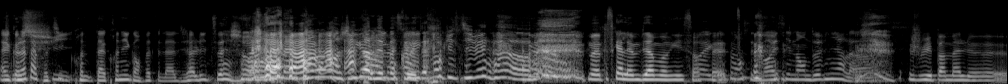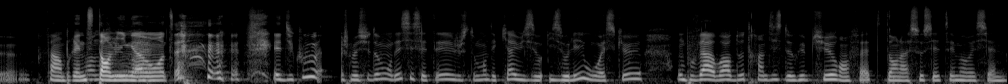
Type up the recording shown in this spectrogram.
Elle connaît ta, suis- chronique, chron- ta chronique, en fait, elle a déjà lu de ça. Genre... Non, je rigole, mais parce qu'elle est tellement cultivée là. mais parce qu'elle aime bien Maurice en Ouais, fait. exactement, c'est le Mauricien en devenir là. Je lui ai pas mal euh, fait un brainstorming avant. et du coup, je me suis demandé si c'était justement des cas iso- isolés ou est-ce que on pouvait avoir d'autres indices de rupture en fait dans la société mauricienne.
